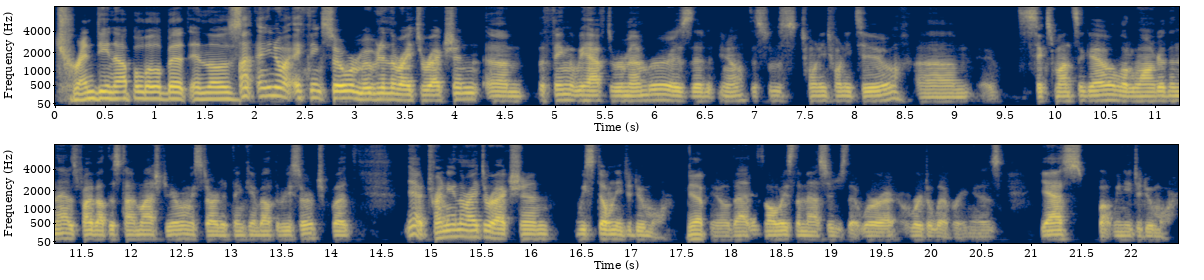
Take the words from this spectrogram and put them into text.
trending up a little bit in those. Uh, you know, I think so. We're moving in the right direction. Um, the thing that we have to remember is that you know this was 2022. Um, six months ago, a little longer than that. It's probably about this time last year when we started thinking about the research. But yeah, trending in the right direction. We still need to do more. Yep. You know, that's always the message that we're we're delivering is yes, but we need to do more.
